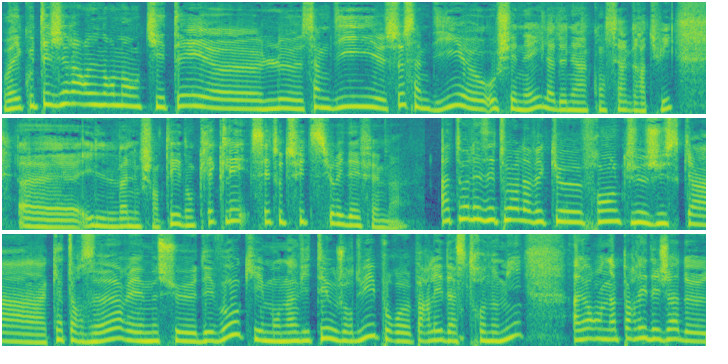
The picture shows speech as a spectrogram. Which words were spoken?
On va écouter Gérard Lenormand qui était le samedi, ce samedi au Chénet. Il a donné un concert gratuit. il va nous chanter donc les clés. C'est tout de suite sur IDFM. À toi les étoiles avec euh, Franck jusqu'à 14h et monsieur Devaux qui est mon invité aujourd'hui pour euh, parler d'astronomie. Alors on a parlé déjà de,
